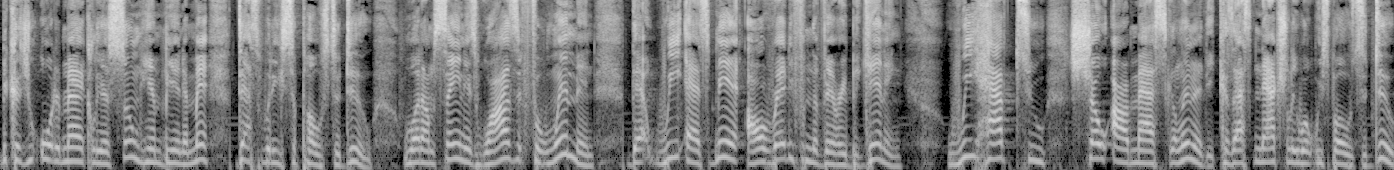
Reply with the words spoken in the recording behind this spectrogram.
because you automatically assume him being a man, that's what he's supposed to do. What I'm saying is, why is it for women that we as men already from the very beginning, we have to show our masculinity because that's naturally what we're supposed to do.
